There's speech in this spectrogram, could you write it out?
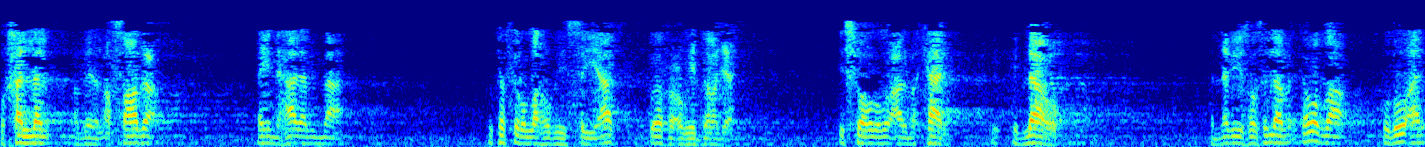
وخلل بين الأصابع فإن هذا مما يكفر الله به السيئات ويرفع به الدرجات. يسوى الوضوء على المكاره إبلاغه. النبي صلى الله عليه وسلم توضأ وضوءا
